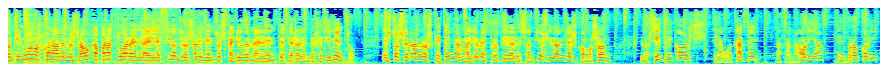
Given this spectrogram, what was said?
Continuamos con la de nuestra boca para actuar en la elección de los alimentos que ayudan a enlentecer el envejecimiento. Estos serán los que tengan mayores propiedades antioxidantes como son los cítricos, el aguacate, la zanahoria, el brócoli,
